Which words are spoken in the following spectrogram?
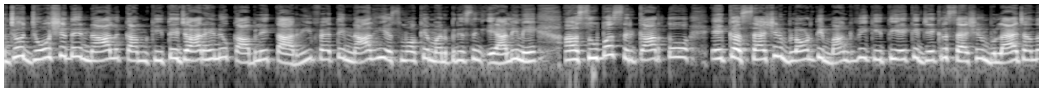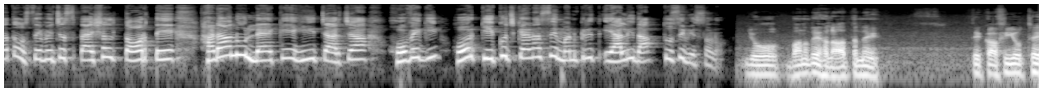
ਜੋ ਜੋਸ਼ ਦੇ ਨਾਲ ਕੰਮ ਕੀਤੇ ਜਾ ਰਹੇ ਨੇ ਉਹ ਕਾਬਲੇ ਤਾਰੀਫ ਹੈ ਤੇ ਨਾਲ ਹੀ ਇਸ ਮੌਕੇ ਮਨਪ੍ਰੀਤ ਸਿੰਘ ਇਆਲੀ ਨੇ ਸੂਬਾ ਸਰਕਾਰ ਤੋਂ ਇੱਕ ਸੈਸ਼ਨ ਬੁਲਾਉਣ ਦੀ ਮੰਗ ਵੀ ਕੀਤੀ ਹੈ ਕਿ ਜੇਕਰ ਸੈਸ਼ਨ ਬੁਲਾਇਆ ਜਾਂਦਾ ਤਾਂ ਉਸ ਦੇ ਵਿੱਚ ਸਪੈਸ਼ਲ ਤੌਰ ਤੇ ਹੜ੍ਹਾਂ ਨੂੰ ਲੈ ਕੇ ਹੀ ਚਰਚਾ ਹੋਵੇਗੀ। ਹੋਰ ਕੀ ਕੁਝ ਕਹਿਣਾ ਸੀ ਮਨਪ੍ਰੀਤ ਇਆਲੀ ਦਾ? ਤੁਸੀਂ ਵੀ ਸੁਣੋ। ਜੋ ਬੰਨ ਦੇ ਹਾਲਾਤ ਨੇ ਤੇ ਕਾਫੀ ਉੱਥੇ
